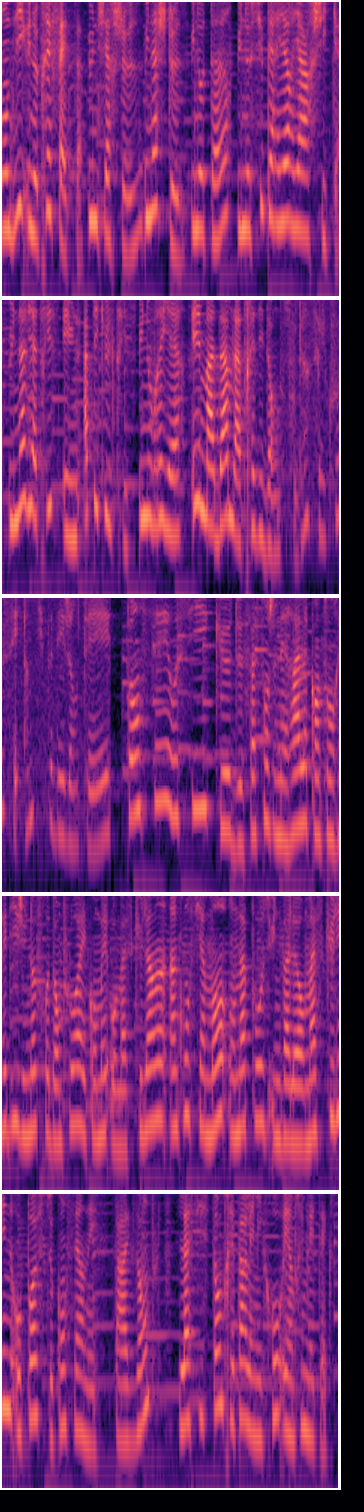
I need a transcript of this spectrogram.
On dit une préfète, une chercheuse, une acheteuse, une auteure, une supérieure hiérarchique, une aviatrice et une apicultrice, une ouvrière et madame la présidente. D'un seul coup, c'est un petit peu déjanté. Pensez aussi que de façon générale, quand on rédige une offre d'emploi et qu'on met au masculin, inconsciemment, on appose une valeur masculine au poste concerné. Par exemple, l'assistant prépare les micros et imprime les textes.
